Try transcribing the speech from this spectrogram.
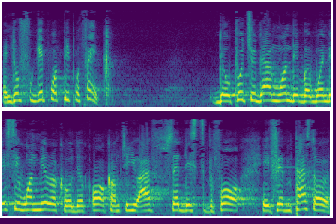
And don't forget what people think. They'll put you down one day, but when they see one miracle, they'll all come to you. I've said this before. If a pastor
